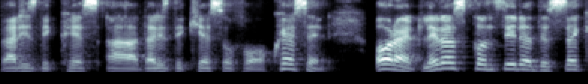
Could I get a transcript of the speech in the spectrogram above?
That is the case. Uh, that is the case of our question. All right, let us consider the second.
